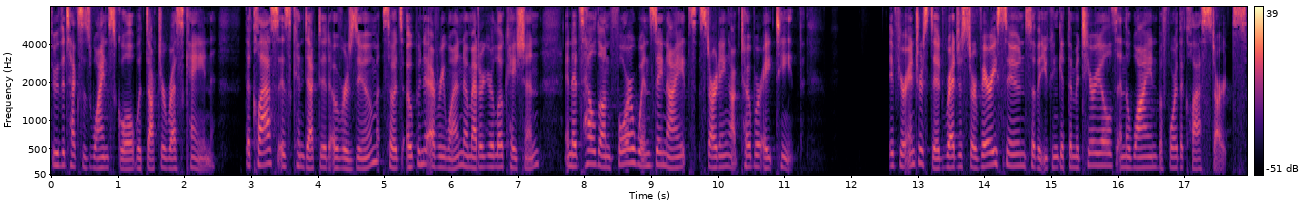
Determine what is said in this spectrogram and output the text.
through the Texas Wine School with Dr. Russ Kane. The class is conducted over Zoom, so it's open to everyone, no matter your location, and it's held on four Wednesday nights starting October 18th. If you're interested, register very soon so that you can get the materials and the wine before the class starts.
